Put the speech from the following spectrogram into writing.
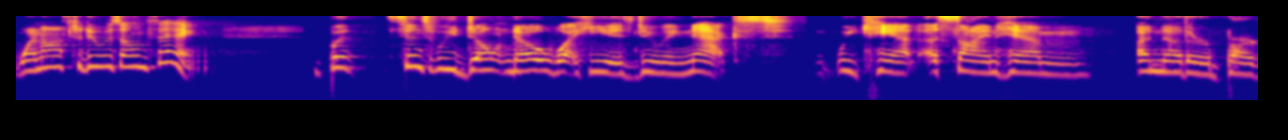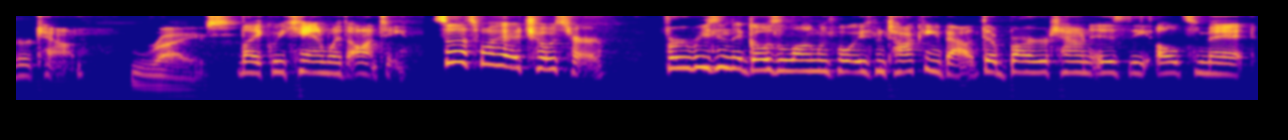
went off to do his own thing. But since we don't know what he is doing next, we can't assign him another barter town. Right. like we can with Auntie. So that's why I chose her. For a reason that goes along with what we've been talking about. the barter town is the ultimate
